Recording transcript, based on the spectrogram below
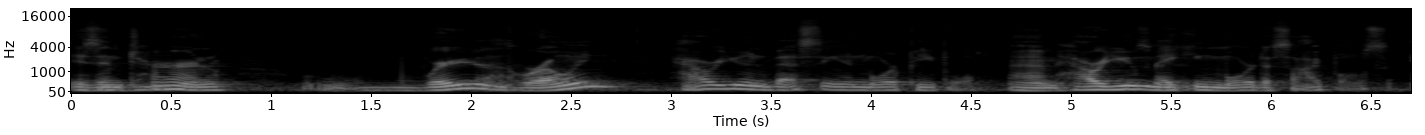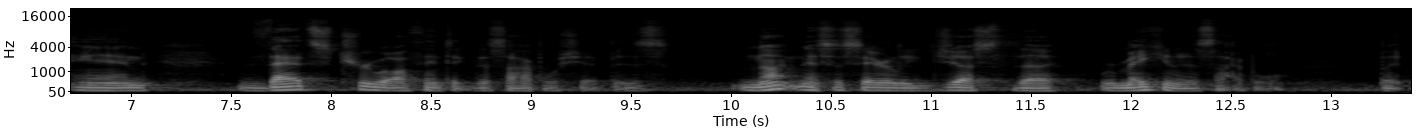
is in Mm-hmm. turn where you're growing. How are you investing in more people? Um, how are you making more disciples? And that's true authentic discipleship is not necessarily just the we're making a disciple, but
